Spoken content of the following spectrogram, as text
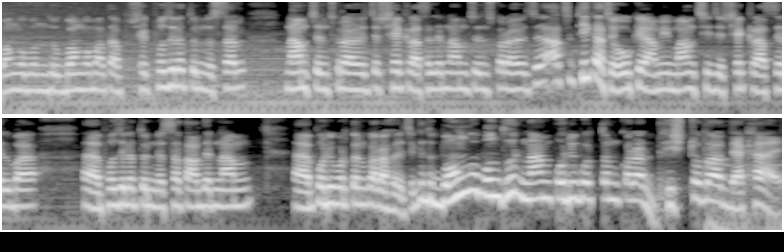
বঙ্গবন্ধু, বঙ্গমাতা শেখ ফজিলাতুন্নেসার নাম চেঞ্জ করা হয়েছে, শেখ রাসেলের নাম চেঞ্জ করা হয়েছে। আচ্ছা ঠিক আছে, ওকে, আমি মানছি যে শেখ রাসেল বা ফজিলাতুন্নেসা তাদের নাম পরিবর্তন করা হয়েছে। কিন্তু বঙ্গবন্ধুর নাম পরিবর্তন করার ধৃষ্টতা দেখায়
